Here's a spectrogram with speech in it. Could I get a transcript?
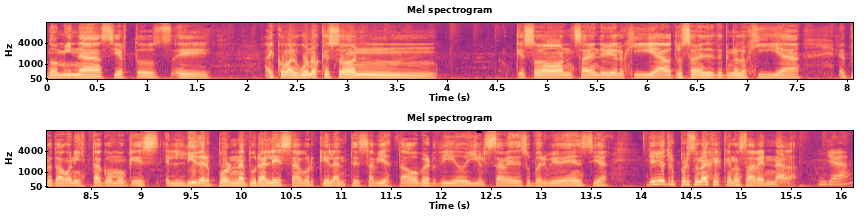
domina ciertos. hay como algunos que son que son saben de biología, otros saben de tecnología. El protagonista como que es el líder por naturaleza porque él antes había estado perdido y él sabe de supervivencia. Y hay otros personajes que no saben nada. Ya.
